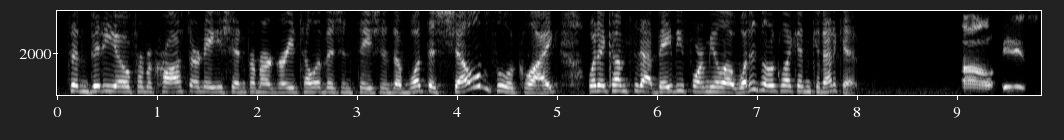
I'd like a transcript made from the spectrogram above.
some video from across our nation, from our Gray Television stations, of what the shelves look like when it comes to that baby formula. What does it look like in Connecticut? Oh, it is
